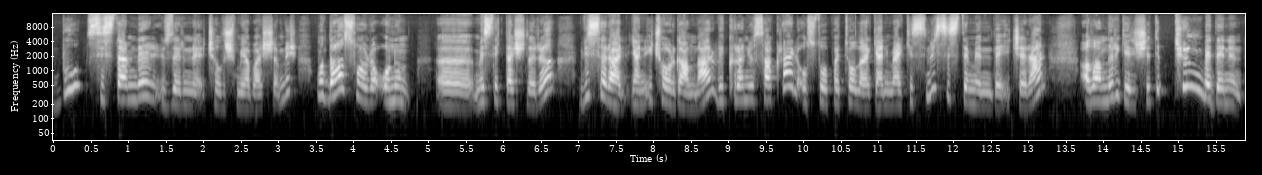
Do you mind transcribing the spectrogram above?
bu sistemler üzerine çalışmaya başlamış ama daha sonra onun e, meslektaşları visceral yani iç organlar ve kraniosakral osteopati olarak yani merkez sinir sisteminde içeren alanları geliştirip tüm bedenin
